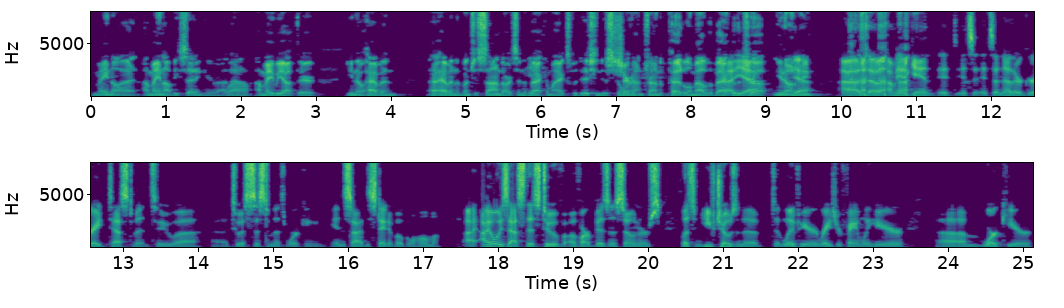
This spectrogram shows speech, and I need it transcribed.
may not, I may not be sitting here right wow. now. I may be out there, you know, having uh, having a bunch of sign darts in the yeah. back of my expedition, just going sure. around trying to peddle them out of the back uh, of the yeah. truck. You know what yeah. I mean? uh, so I mean, again, it, it's it's another great testament to uh, uh, to a system that's working inside the state of Oklahoma. I, I always ask this too of, of, our business owners. Listen, you've chosen to to live here, raise your family here, um, work here.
